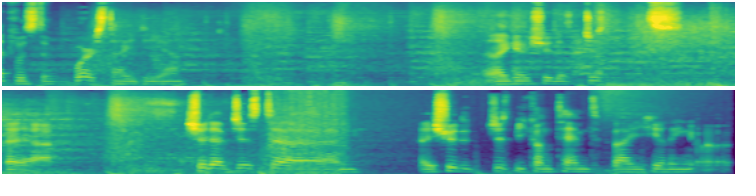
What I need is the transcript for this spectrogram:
That was the worst idea. Like I should have just, uh, should have just, um, I should just be content by healing uh,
